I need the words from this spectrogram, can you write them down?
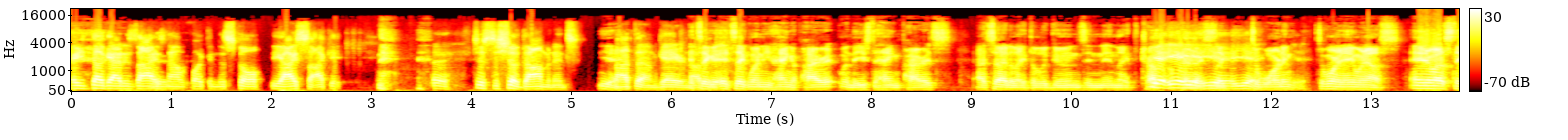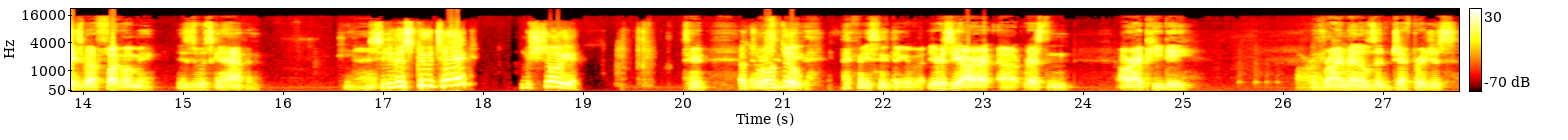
he dug out his eyes. Now I'm fucking the skull, the eye socket, Uh, just to show dominance. yeah. Not that I'm gay or It's nothing. like it's like when you hang a pirate when they used to hang pirates outside of like the lagoons and, in like the Yeah, tropical yeah, yeah, paradise. It's, yeah, like, yeah. it's a warning. Yeah. It's a warning to anyone else. Anyone else thinks about fucking with me. This is what's gonna happen, Alright. See this dude's head? Let me show you. dude. That's what I'll do. think- That makes me think of it. You ever see R, uh, Rest in R.I.P.D. with Ryan Reynolds and Jeff Bridges?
